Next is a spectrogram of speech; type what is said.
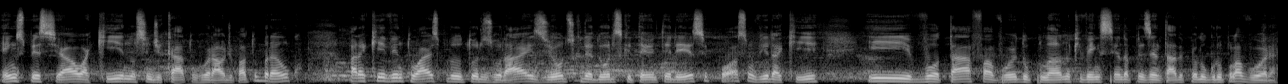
em especial aqui no Sindicato Rural de Pato Branco, para que eventuais produtores rurais e outros credores que tenham interesse possam vir aqui e votar a favor do plano que vem sendo apresentado pelo Grupo Lavoura.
